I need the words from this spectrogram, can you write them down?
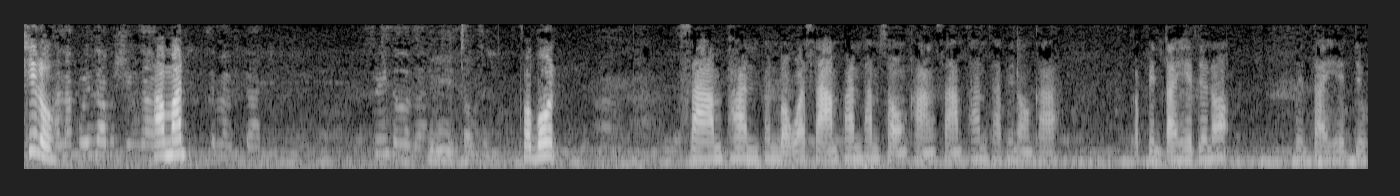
Kilo Anakuuliza hapo shilingi ngapi? how much Sema elfu tatu. 3000. 3000. for both สามพันเพิ่นบอกว่าสามพันทำสองขางสามพันค่ะพี่น้องค่ะก็เป็นตาเฮ็ดอยู่เนาะเป็นตาเฮ็ดอยู่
